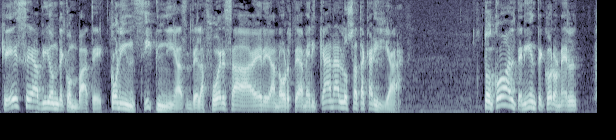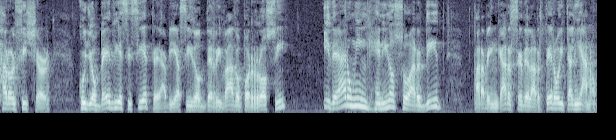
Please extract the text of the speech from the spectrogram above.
que ese avión de combate, con insignias de la Fuerza Aérea Norteamericana, los atacaría. Tocó al teniente coronel Harold Fisher, cuyo B-17 había sido derribado por Rossi, idear un ingenioso ardid para vengarse del artero italiano.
